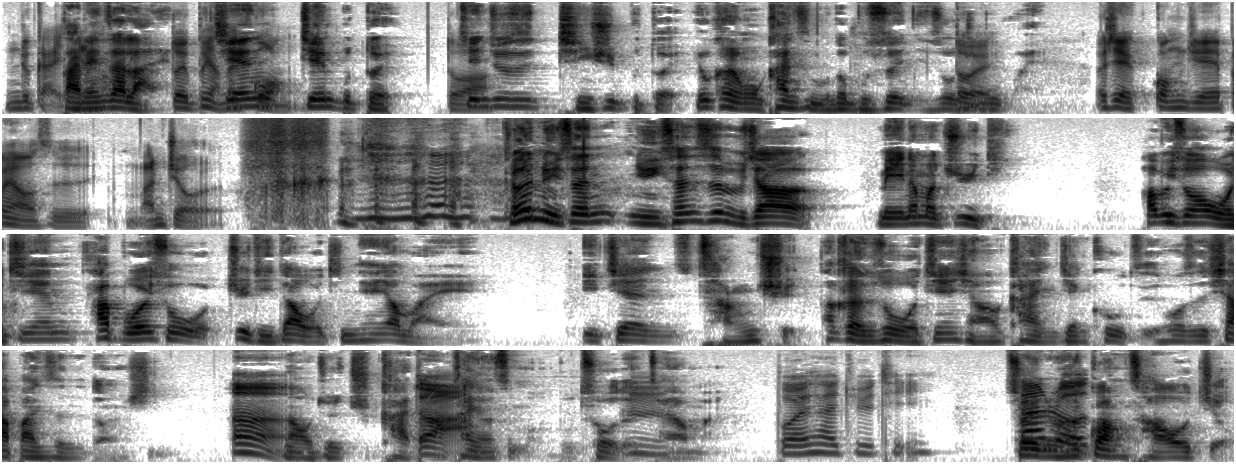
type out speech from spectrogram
你就改天改天再来。对，不想逛。今天不对，今天就是情绪不对，有可能我看什么都不顺眼，所以我就对不买。而且逛街半小时蛮久了 可是女生女生是比较没那么具体，好比说我今天她不会说我具体到我今天要买一件长裙，他可能说我今天想要看一件裤子或是下半身的东西，嗯，那我就去看对啊看有什么不错的嗯才要买。不会太具体。所以你会逛超久。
